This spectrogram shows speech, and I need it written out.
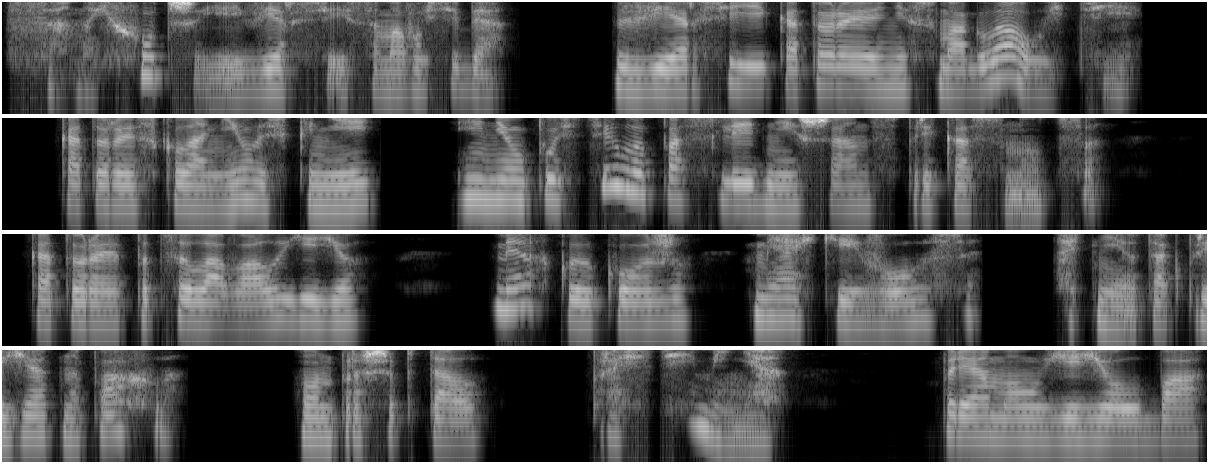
самой худшей версией самого себя. Версией, которая не смогла уйти, которая склонилась к ней и не упустила последний шанс прикоснуться, которая поцеловала ее, мягкую кожу, мягкие волосы. От нее так приятно пахло. Он прошептал «Прости меня» прямо у ее лба,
